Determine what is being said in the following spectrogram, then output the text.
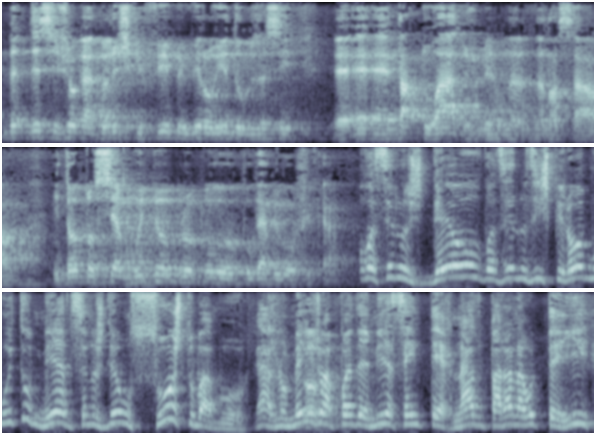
de, desses jogadores que ficam e viram ídolos assim, é, é, é tatuados mesmo na, na, nossa alma. Então eu torcia muito pro, pro, pro Gabigol ficar. Você nos deu, você nos inspirou muito medo, você nos deu um susto, Babu. Cara, no meio oh. de uma pandemia, ser internado, parar na UTI,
